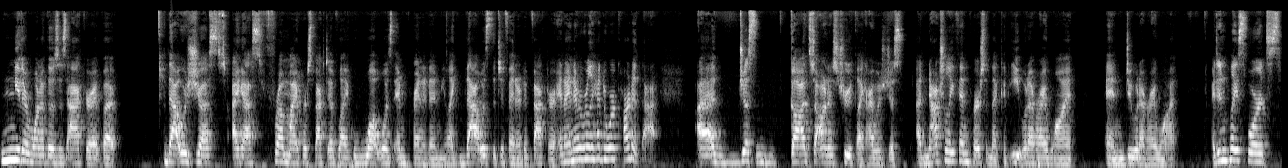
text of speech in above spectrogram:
neither one of those is accurate, but that was just, I guess, from my perspective, like what was imprinted in me. Like that was the definitive factor. And I never really had to work hard at that. I just God's to honest truth. Like I was just a naturally thin person that could eat whatever I want and do whatever I want. I didn't play sports.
